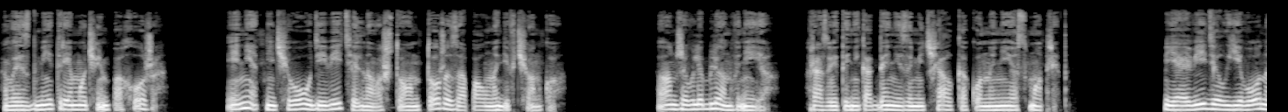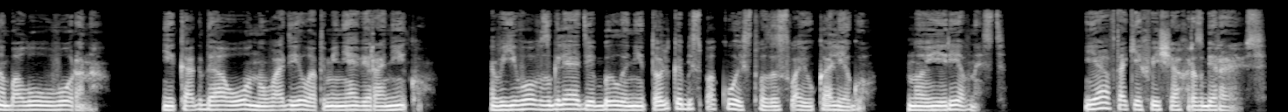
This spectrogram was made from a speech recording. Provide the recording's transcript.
Вы с Дмитрием очень похожи. И нет ничего удивительного, что он тоже запал на девчонку. Он же влюблён в неё. Разве ты никогда не замечал, как он на неё смотрит? Я видел его на балу у ворона. И когда он уводил от меня Веронику, в его взгляде было не только беспокойство за свою коллегу, но и ревность. Я в таких вещах разбираюсь,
